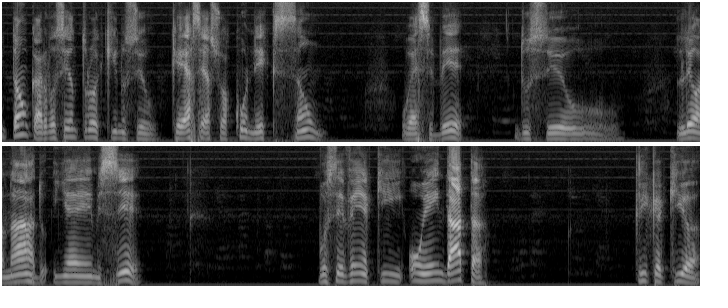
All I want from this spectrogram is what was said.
Então cara você entrou aqui no seu que essa é a sua conexão USB do seu Leonardo em AMC, você vem aqui ou em data, clica aqui ó,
